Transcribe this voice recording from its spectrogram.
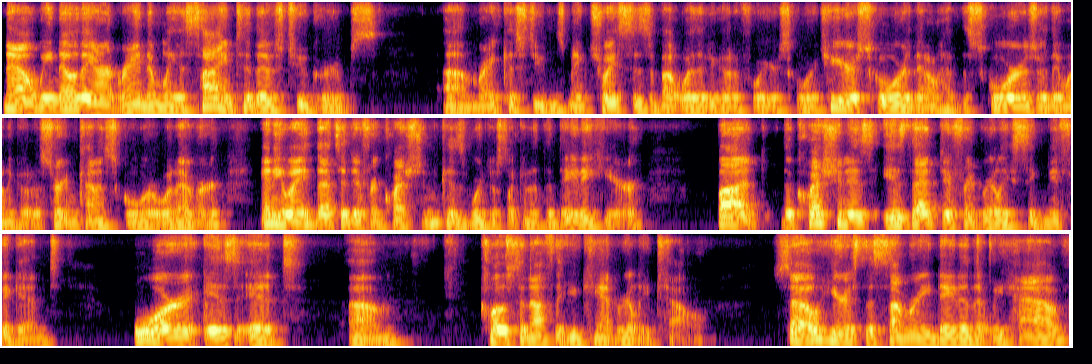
Now, we know they aren't randomly assigned to those two groups, um, right? Because students make choices about whether to go to four-year school or two-year school, or they don't have the scores, or they want to go to a certain kind of school or whatever. Anyway, that's a different question because we're just looking at the data here. But the question is, is that different really significant? Or is it um, close enough that you can't really tell? So here's the summary data that we have.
